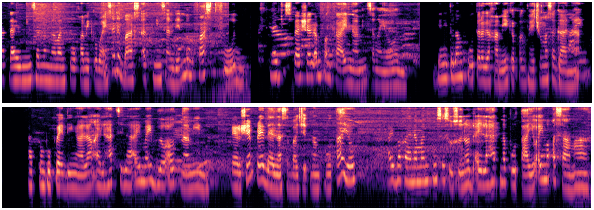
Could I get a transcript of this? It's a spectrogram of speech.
At dahil minsan lang naman po kami kumain sa labas at minsan din mag-fast food, medyo special ang pagkain namin sa ngayon. Ganito lang po talaga kami kapag medyo masagana. At kung po pwede nga lang ay lahat sila ay may blowout namin. Pero syempre dahil nasa budget lang po tayo, ay baka naman po sa susunod ay lahat na po tayo ay makasama.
